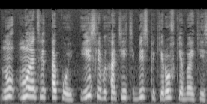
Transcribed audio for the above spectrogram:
Ну, мой ответ такой. Если вы хотите без пикировки обойтись,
